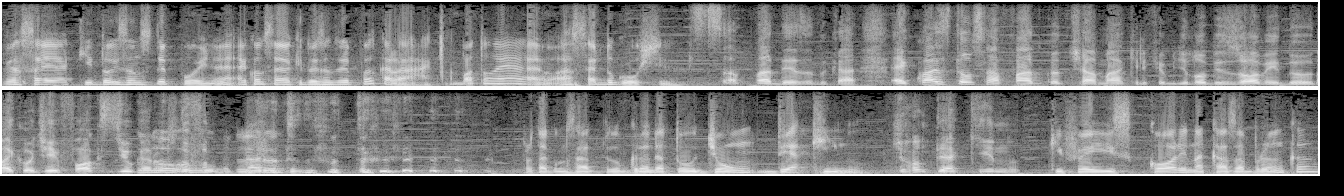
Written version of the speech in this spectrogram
veio sair aqui dois anos depois, né? Aí quando saiu aqui dois anos depois, cara, ah, botam é, a série do Ghost. Safadeza do cara. É quase tão safado quanto chamar aquele filme de lobisomem do Michael J. Fox de O Garoto do Futuro. o garoto do futuro. Protagonizado pelo grande ator John DeAquino. John De Aquino. que fez Core na Casa Branca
